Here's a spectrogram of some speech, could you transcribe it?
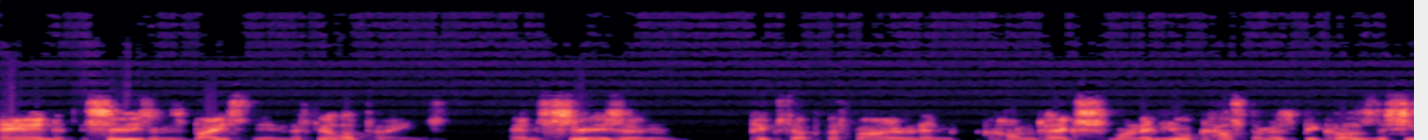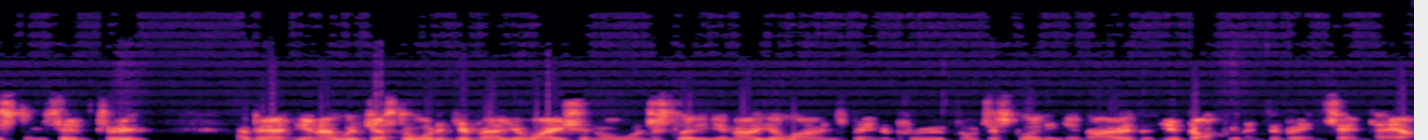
And Susan's based in the Philippines. And Susan picks up the phone and contacts one of your customers because the system said to about, you know, we've just ordered your valuation or just letting you know your loan's been approved or just letting you know that your documents are being sent out.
